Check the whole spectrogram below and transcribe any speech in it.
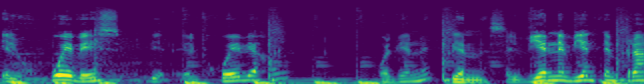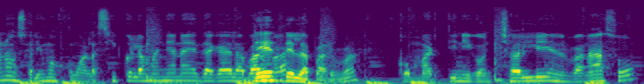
el jueves, ¿el jueves viajamos? ¿O el viernes? Viernes. El viernes bien temprano salimos como a las 5 de la mañana desde acá de La Palma. Desde La Parva. Con Martín y con Charlie en el Banazo.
